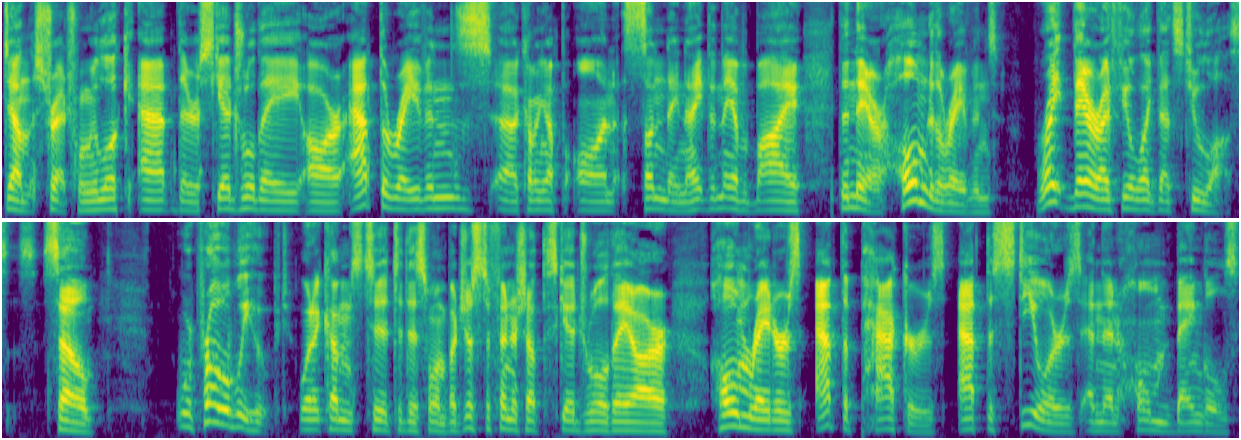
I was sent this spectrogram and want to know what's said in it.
down the stretch. When we look at their schedule, they are at the Ravens uh, coming up on Sunday night. Then they have a bye. Then they are home to the Ravens. Right there, I feel like that's two losses. So we're probably hooped when it comes to, to this one. But just to finish out the schedule, they are home Raiders at the Packers, at the Steelers, and then home Bengals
